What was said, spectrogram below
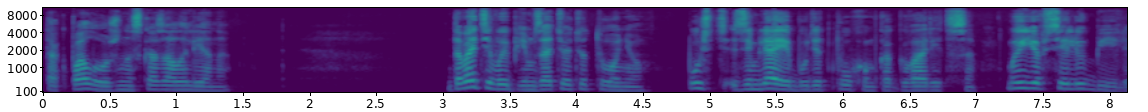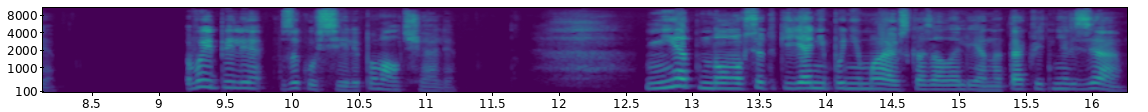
«Так положено», — сказала Лена. «Давайте выпьем за тетю Тоню. Пусть земля ей будет пухом, как говорится. Мы ее все любили». Выпили, закусили, помолчали. «Нет, но все-таки я не понимаю», — сказала Лена. «Так ведь нельзя.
